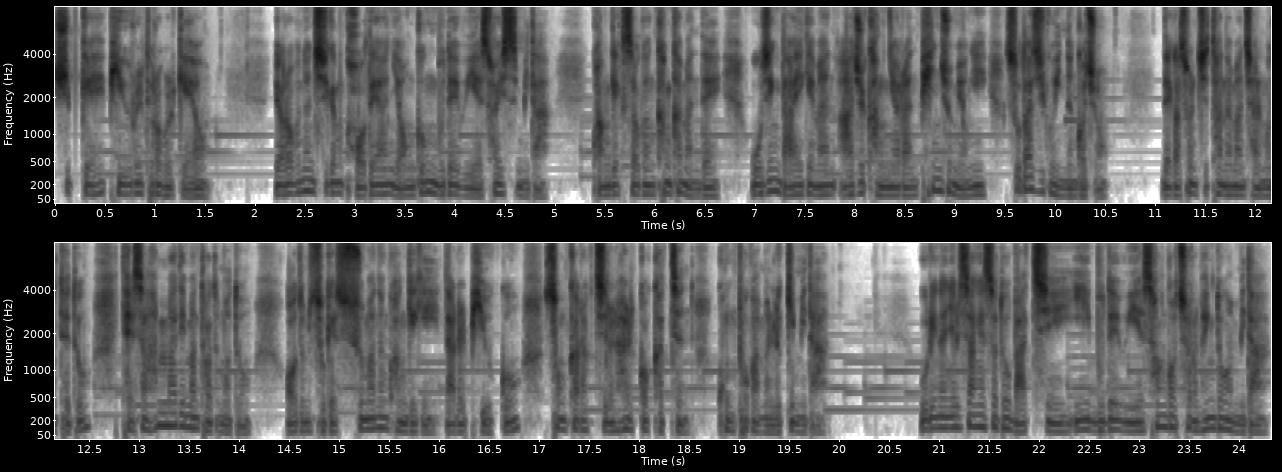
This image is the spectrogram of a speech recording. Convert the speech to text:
쉽게 비유를 들어볼게요. 여러분은 지금 거대한 연극 무대 위에 서 있습니다. 관객석은 캄캄한데 오직 나에게만 아주 강렬한 핀 조명이 쏟아지고 있는 거죠. 내가 손짓 하나만 잘못해도 대사 한마디만 더듬어도 어둠 속에 수많은 관객이 나를 비웃고 손가락질을 할 것 같은 공포감을 느낍니다. 우리는 일상에서도 마치 이 무대 위에 선 것처럼 행동합니다.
